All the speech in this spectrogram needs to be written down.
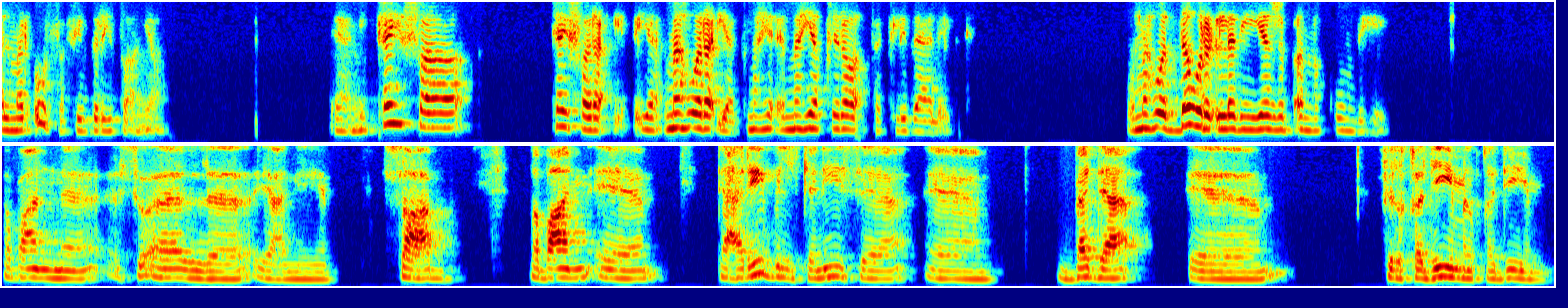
المرؤوسة في بريطانيا. يعني كيف كيف رأي يعني ما هو رأيك؟ ما هي, ما هي قراءتك لذلك؟ وما هو الدور الذي يجب أن نقوم به؟ طبعا سؤال يعني صعب. طبعا تعريب الكنيسة بدأ في القديم القديم.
